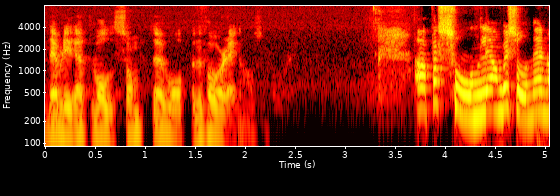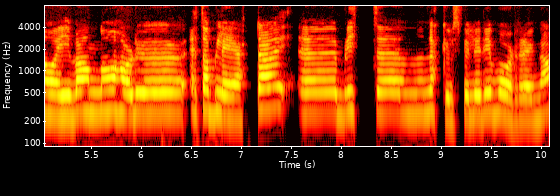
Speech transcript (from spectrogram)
det blir, et, voldsomt våpen for Vålerenga. Av personlige ambisjoner nå, Ivan. Nå har du etablert deg, eh, blitt en nøkkelspiller i Vålerenga.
